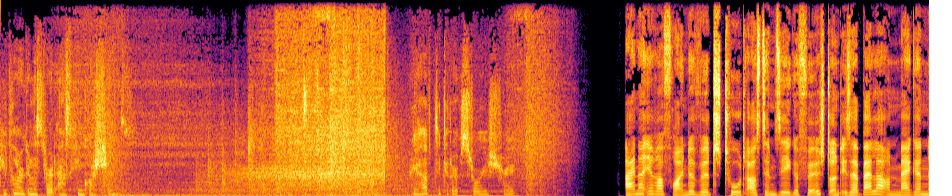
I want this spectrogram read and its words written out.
People are gonna start asking questions. We have to get our story straight. Einer ihrer Freunde wird tot aus dem See gefischt und Isabella und Megan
